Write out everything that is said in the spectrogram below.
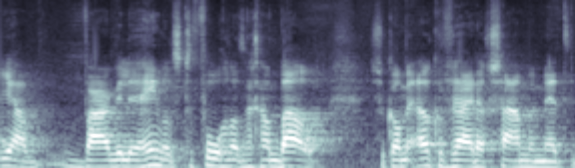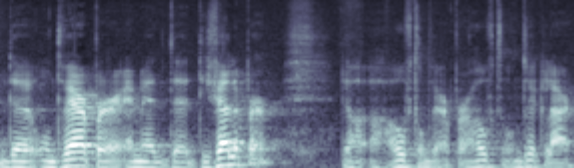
ja, waar willen we heen, wat is de volgende dat we gaan bouwen. Dus we komen elke vrijdag samen met de ontwerper en met de developer, de hoofdontwerper, hoofdontwikkelaar.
